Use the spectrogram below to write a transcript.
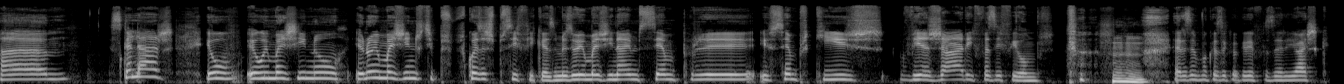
Ahm, se calhar eu, eu imagino, eu não imagino tipo coisas específicas, mas eu imaginei-me sempre, eu sempre quis viajar e fazer filmes. Era sempre uma coisa que eu queria fazer. E eu acho que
